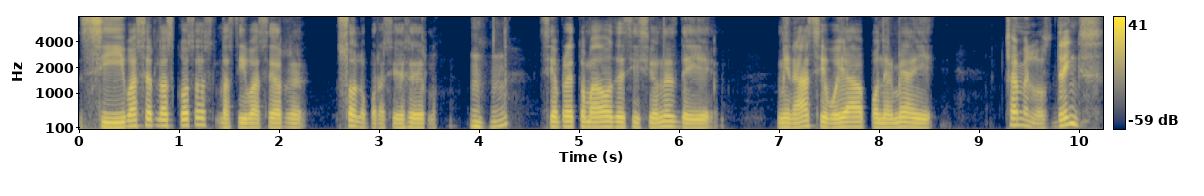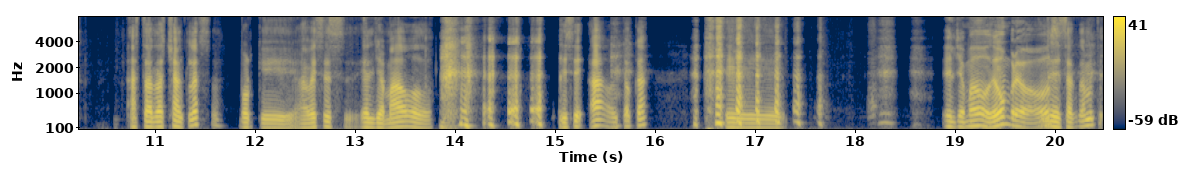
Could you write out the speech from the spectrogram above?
si iba a hacer las cosas, las iba a hacer solo, por así decirlo. Siempre he tomado decisiones de, mira, si voy a ponerme ahí Echarme los drinks. hasta las chanclas, porque a veces el llamado dice, ah, hoy toca. Eh, El llamado de hombre, vamos. exactamente.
